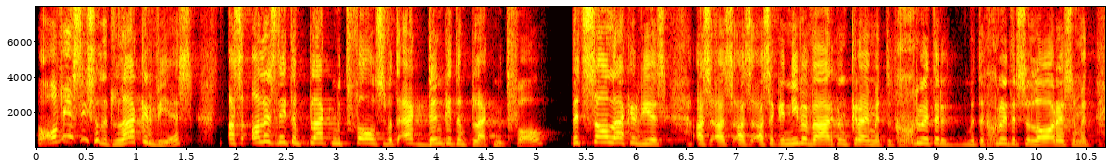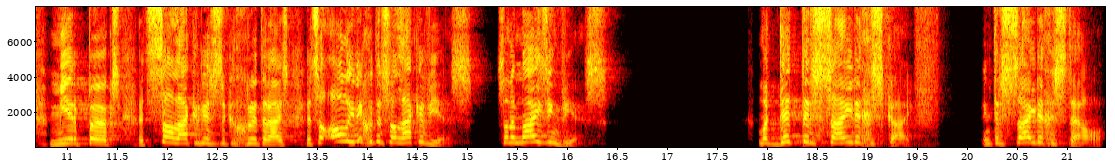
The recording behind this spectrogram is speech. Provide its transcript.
Maar obviously sal dit lekker wees as alles net in plek moet val soos wat ek dink dit in plek moet val. Dit sal lekker wees as as as as ek 'n nuwe werk kan kry met 'n groter met 'n groter salaris en met meer perks. Dit sal lekker wees as ek 'n groter huis. Dit sal al hierdie goeder sal lekker wees. Dit sal amazing wees. Maar dit tersyde geskuif en tersyde gestel.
